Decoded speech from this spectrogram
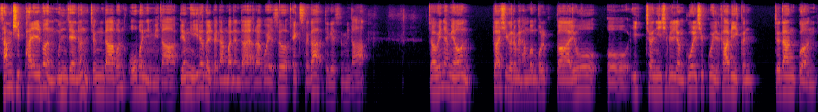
38번 문제는 정답은 5번입니다. 병이 1억을 배당받는다라고 해서 X가 되겠습니다. 자, 왜냐면 다시 그러면 한번 볼까요? 어, 2021년 9월 19일 갑이 저당권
